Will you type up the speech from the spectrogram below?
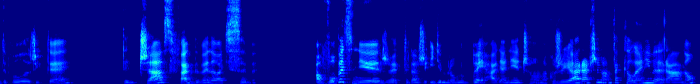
dôležité ten čas fakt venovať sebe. A vôbec nie, že teda, že idem rovno behať a niečo. Akože ja radšej mám také lenivé ráno,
